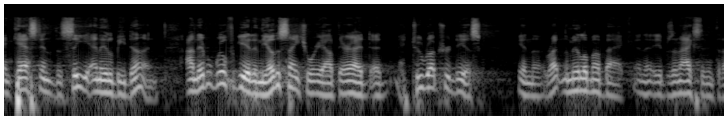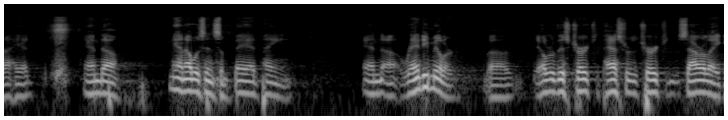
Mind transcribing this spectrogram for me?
and cast into the sea, and it'll be done. I never will forget in the other sanctuary out there, I had, had two ruptured discs in the, right in the middle of my back, and it was an accident that I had. And uh, man, I was in some bad pain. And uh, Randy Miller, uh, elder of this church, the pastor of the church in Sour Lake,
